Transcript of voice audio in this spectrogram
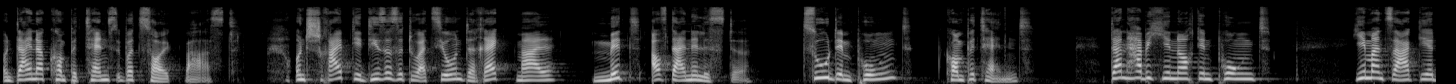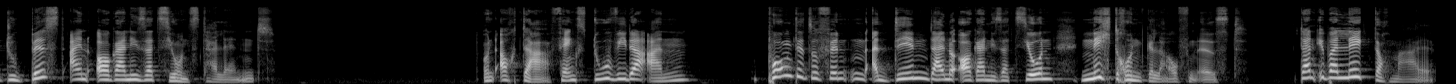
und deiner Kompetenz überzeugt warst. Und schreib dir diese Situation direkt mal mit auf deine Liste. Zu dem Punkt kompetent. Dann habe ich hier noch den Punkt, jemand sagt dir, du bist ein Organisationstalent. Und auch da fängst du wieder an, Punkte zu finden, an denen deine Organisation nicht rundgelaufen ist. Dann überleg doch mal,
